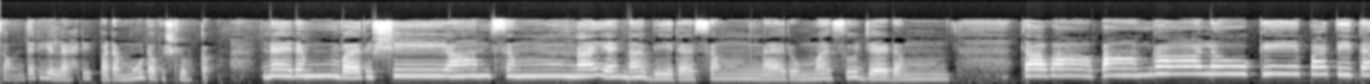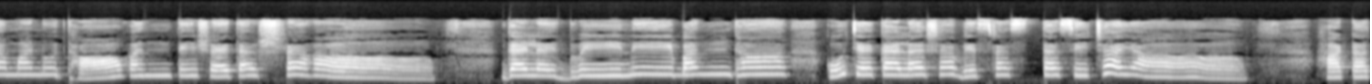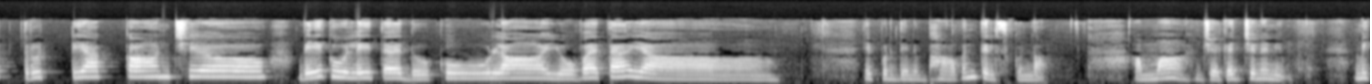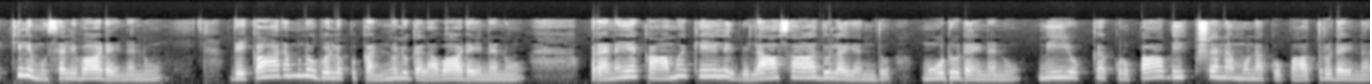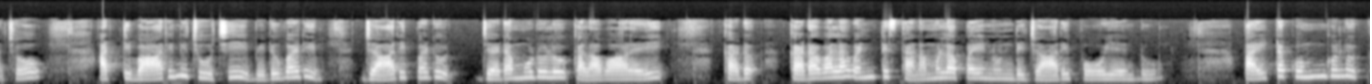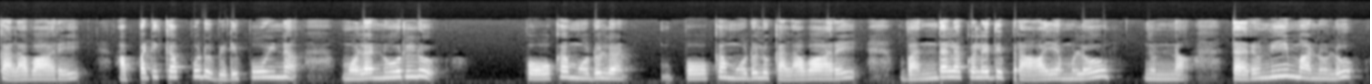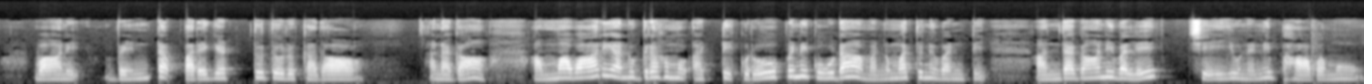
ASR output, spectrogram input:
सौन्दर्यलहरी पदमूडव पदमूडवश्लोकं नरं वर्षीयांसं नयनविरसं नरुमसु तवापाङ्गालोके पतितमनुधावन्ति शतश्रः गलद्विनिबन्धा बन्धा कुचकलशविस्रस्तसिचया हठत्रुट्यक् काञ्च्य యువతయా ఇప్పుడు దీని భావం తెలుసుకుందాం. అమ్మా జగజ్జనని మిక్కిలి ముసలివాడైనను వికారమును గొలుపు కన్నులు గలవాడైనను ప్రణయ కామకేలి విలాసాదులయందు మూఢుడైనను. నీ యొక్క కృపావీక్షణమునకు పాత్రుడైనచో అట్టి వారిని చూచి విడువడి జారిపడు జడముడులు కలవారై కడ కడవల వంటి స్థనములపై నుండి జారిపోయేండు. పైట కొంగులు కలవారై అప్పటికప్పుడు విడిపోయిన మొలనూర్లు పోకముడుల పోకముడులు కలవారై వందల కొలది ప్రాయములో నున్న. తరుణీమణులు వాని వెంట పరిగెత్తుదురు కదా. అనగా అమ్మవారి అనుగ్రహము అట్టి కురూపిని కూడా మనుమతుని వంటి అందగాని వలె చేయునని భావము.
